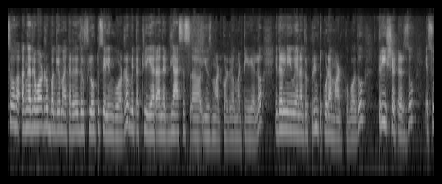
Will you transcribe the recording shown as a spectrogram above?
ಸೊ ಹಂಗಾದ್ರೆ ವಾರ್ಡ್ರೋಬ್ ಬಗ್ಗೆ ಮಾತಾಡಿದ್ರೆ ಇದ್ರ floor to ceiling wardrobe with clear ಅಂದ್ರೆ ಗ್ಲಾಸಸ್ ಯೂಸ್ ಮಾಡ್ಕೊಂಡಿರೋ ಮಟೀರಿಯಲ್ ಇದರಲ್ಲಿ ನೀವು ಏನಾದರೂ ಪ್ರಿಂಟ್ ಕೂಡ ಮಾಡ್ಕೋಬಹುದು ತ್ರೀ ಶಟರ್ಸು ಸೊ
